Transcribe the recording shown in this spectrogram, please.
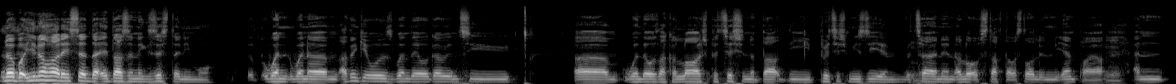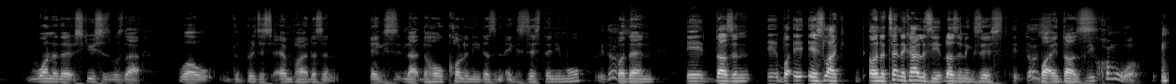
No, but you know how they said that it doesn't exist anymore. When when um I think it was when they were going to um when there was like a large petition about the British Mm. Museum returning a lot of stuff that was stolen in the Empire, and one of their excuses was that well the British Empire doesn't ex- like the whole colony doesn't exist anymore. It does. But then it doesn't. It, but it, it's like on a technicality it doesn't exist. It does. But it does. The Commonwealth. the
